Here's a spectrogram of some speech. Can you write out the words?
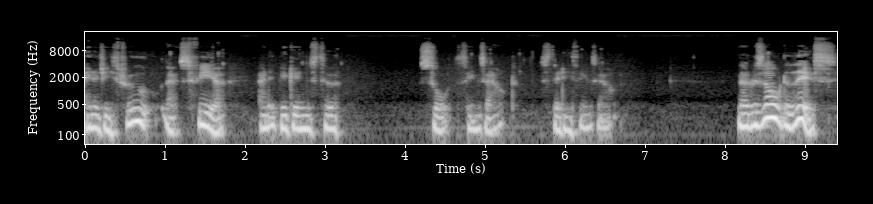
energy through that sphere, and it begins to sort things out, steady things out. Now, the result of this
